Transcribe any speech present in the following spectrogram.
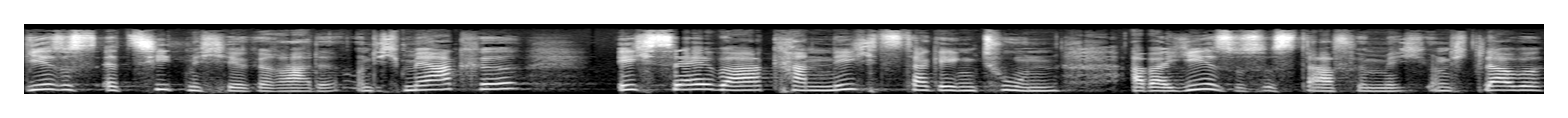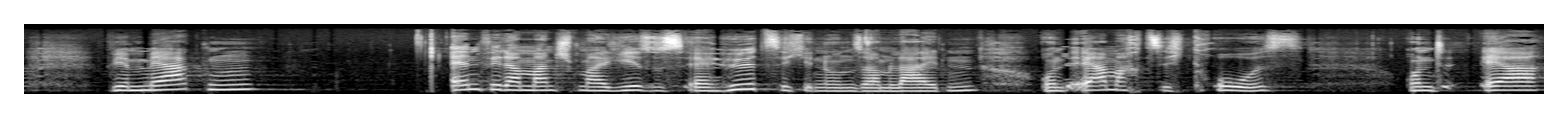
Jesus erzieht mich hier gerade und ich merke, ich selber kann nichts dagegen tun, aber Jesus ist da für mich. Und ich glaube, wir merken entweder manchmal, Jesus erhöht sich in unserem Leiden und er macht sich groß und er,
